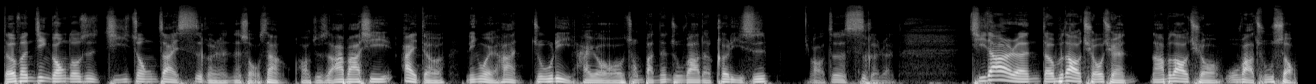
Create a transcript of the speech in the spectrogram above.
得分进攻都是集中在四个人的手上，好，就是阿巴西、艾德、林伟汉、朱莉，还有从板凳出发的克里斯，哦，这四个人，其他的人得不到球权，拿不到球，无法出手。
